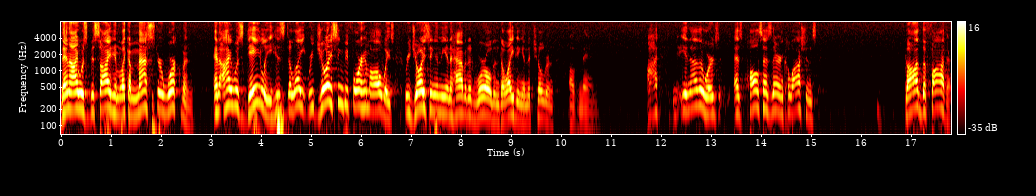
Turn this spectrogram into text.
Then I was beside him like a master workman and I was daily his delight, rejoicing before him always, rejoicing in the inhabited world and delighting in the children of men. I, in other words, as Paul says there in Colossians, God the Father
